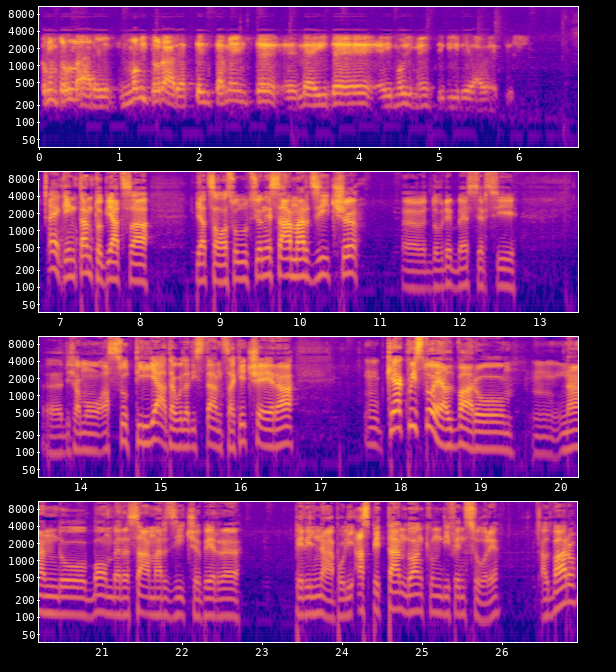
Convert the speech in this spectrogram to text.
controllare, monitorare attentamente eh, le idee e i movimenti di Ria Laurentiis. Eh, che intanto piazza, piazza la soluzione Samarzic. Eh, dovrebbe essersi, eh, diciamo, assottigliata quella distanza che c'era. Mm, che acquisto è Alvaro, mm, Nando, Bomber, Samarzic per, per il Napoli, aspettando anche un difensore? Alvaro?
